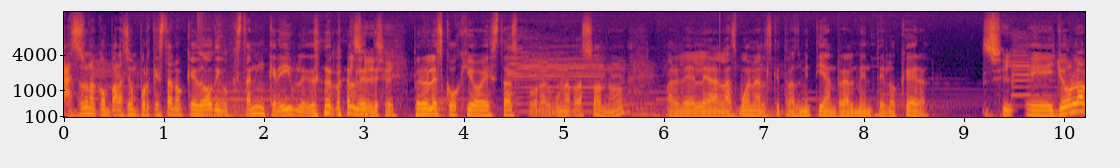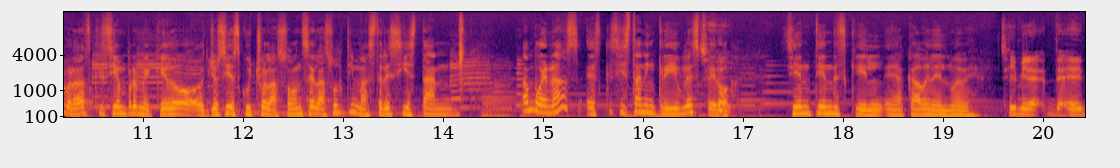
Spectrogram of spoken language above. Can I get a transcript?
haces una comparación porque esta no quedó, digo que están increíbles, realmente. Sí, sí. Pero él escogió estas por alguna razón, ¿no? Para él eran las buenas las que transmitían realmente lo que eran. Sí, Eh, yo la verdad es que siempre me quedo, yo sí escucho las 11, las últimas tres sí están tan buenas, es que sí están increíbles, Sí. pero sí entiendes que el- eh, acaba en el 9. sí, mire, eh,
